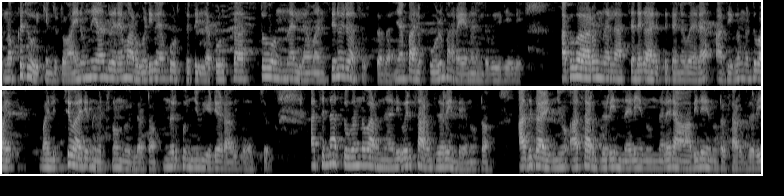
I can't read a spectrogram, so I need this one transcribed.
എന്നൊക്കെ ചോദിക്കുന്നുണ്ട് കേട്ടോ അതിനൊന്നും ഞാൻ ഇതുവരെ മറുപടി ഞാൻ കൊടുത്തിട്ടില്ല. കൊടുക്കാത്ത ഒന്നല്ല മനസ്സിനൊരു അസ്വസ്ഥത. ഞാൻ പലപ്പോഴും പറയണുണ്ട് വീഡിയോയിൽ അപ്പോൾ വേറെ ഒന്നല്ല അച്ഛന്റെ കാര്യത്തിൽ തന്നെ വരാം അധികം ഇങ്ങോട്ട് വലിച്ചു വാരി നീട്ടണമൊന്നുമില്ല കേട്ടോ ഇന്നൊരു കുഞ്ഞു വീഡിയോ ഇടാൻ വിചാരിച്ചു. അച്ഛന്റെ അസുഖം എന്ന് പറഞ്ഞാൽ ഒരു സർജറി ഉണ്ടായിരുന്നു കേട്ടോ. അത് കഴിഞ്ഞു. ആ സർജറി ഇന്നലെയായിരുന്നു ഇന്നലെ രാവിലെയായിരുന്നു കേട്ടോ സർജറി.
